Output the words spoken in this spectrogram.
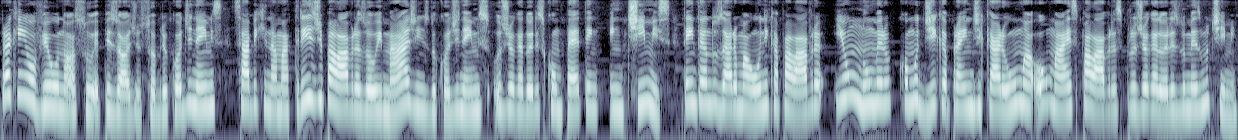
Para quem ouviu o nosso episódio sobre o Codenames, sabe que na matriz de palavras ou imagens do Codenames, os jogadores competem em times, tentando usar uma única palavra e um número como dica para indicar uma ou mais palavras para os jogadores do mesmo time.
